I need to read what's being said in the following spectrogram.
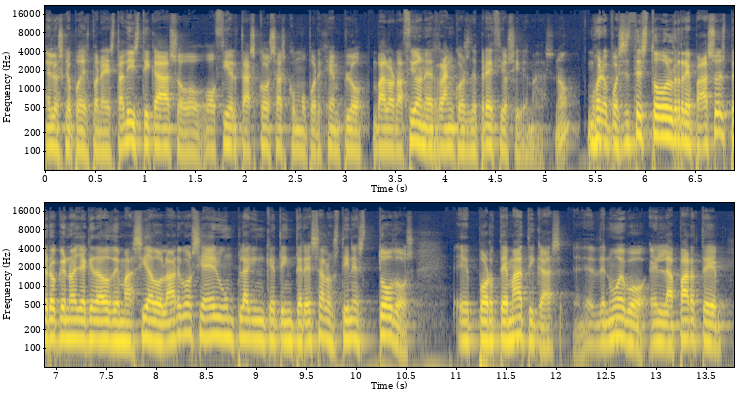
en los que puedes poner estadísticas o, ciertas cosas como por ejemplo valoraciones, rangos de precios y demás, ¿no? Bueno, pues este es todo el repaso, espero que no haya quedado demasiado largo, si hay algún plugin que te interesa los tienes todos eh, por temáticas, eh, de nuevo en la parte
